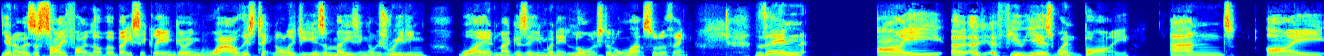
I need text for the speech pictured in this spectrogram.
you know, as a sci-fi lover, basically, and going, "Wow, this technology is amazing." I was reading Wired magazine when it launched and all that sort of thing. Then I uh, a, a few years went by, and I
